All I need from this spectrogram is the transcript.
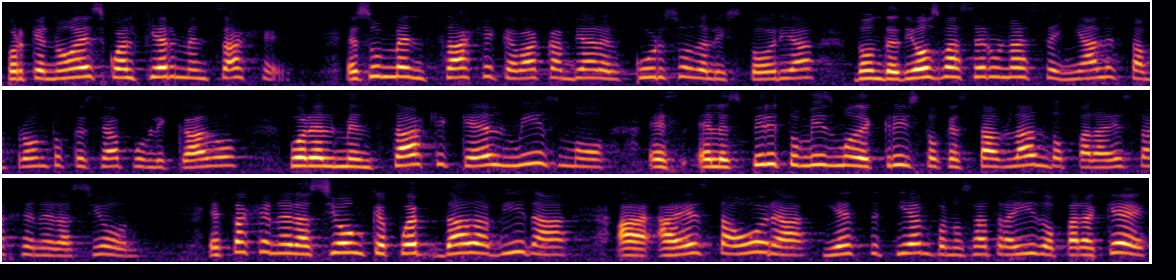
porque no es cualquier mensaje. Es un mensaje que va a cambiar el curso de la historia, donde Dios va a hacer unas señales tan pronto que sea publicado por el mensaje que Él mismo, es el Espíritu mismo de Cristo que está hablando para esta generación. Esta generación que fue dada vida a, esta hora y este tiempo nos ha traído. ¿Para qué?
